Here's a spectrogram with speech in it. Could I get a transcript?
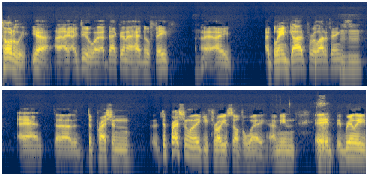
Totally. Yeah, I, I do. Uh, back then, I had no faith. Mm-hmm. I I blamed God for a lot of things, mm-hmm. and uh, depression depression will make you throw yourself away. I mean, yeah. it, it really,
